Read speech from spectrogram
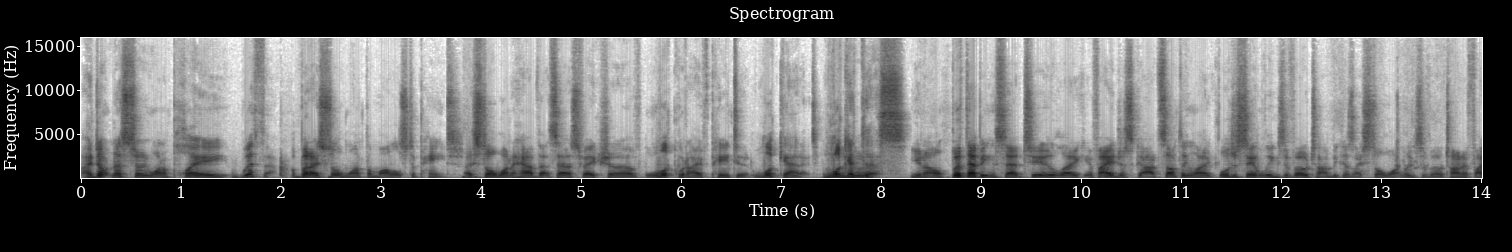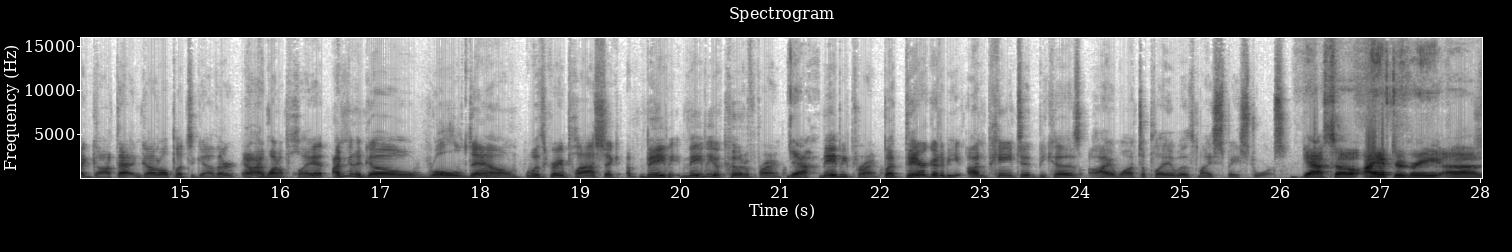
I don't necessarily want to play with them, but I still want the models to paint. I still want to have that satisfaction of look what I've painted, look at it, look at this, you know. But that being said, too, like if I had just got something like we'll just say Leagues of Votann because I still want Leagues of Votann. If I got that and got it all put together and I want to play it, I'm gonna go roll down with gray plastic, maybe maybe a coat of primer, Yeah. maybe primer, but they're gonna be unpainted because I want to play with my space dwarves. Yeah, so I have to agree. Uh,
